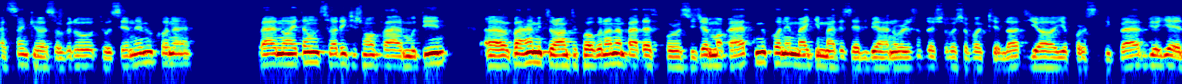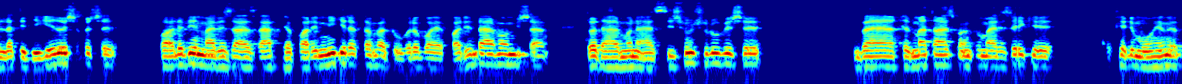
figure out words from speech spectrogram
اصلا کراسوور رو توصیه نمی‌کنه. و نهایتا اون سالی که شما فرمودین و همینطور آنتیکوگولان هم بعد از پروسیجر ما قطع می‌کنیم. مگه مریض البی انوریزم داشته باشه با کلات یا یه پروستاتیک یا یه علت دیگه داشته باشه غالب این مریض از قبل هپارین می‌گرفتن و دوباره با هپارین درمان میشن تا درمان اصلیشون شروع بشه. و خدمت عرض کنم تو مریضایی که خیلی مهم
